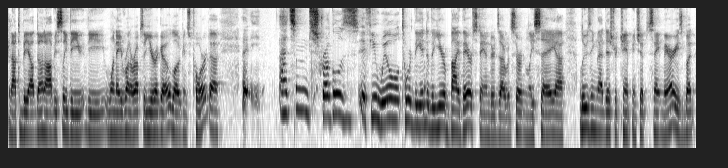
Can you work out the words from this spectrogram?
Not to be outdone, obviously the the one A runner ups a year ago, Logansport. Uh, had some struggles, if you will, toward the end of the year by their standards, I would certainly say, losing that district championship to St. Mary's. But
